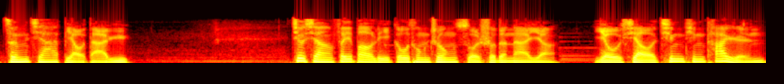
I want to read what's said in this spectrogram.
增加表达欲。就像非暴力沟通中所说的那样，有效倾听他人，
